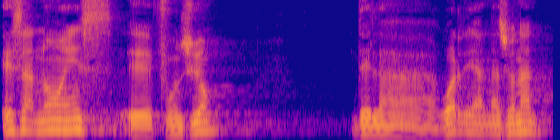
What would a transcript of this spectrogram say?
Esa no es eh, función de la Guardia Nacional.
